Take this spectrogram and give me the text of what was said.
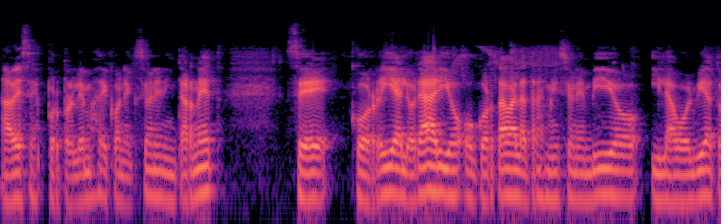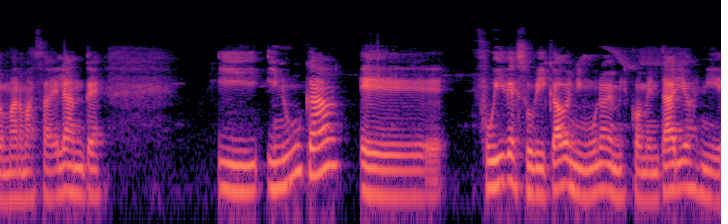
A veces por problemas de conexión en internet se corría el horario o cortaba la transmisión en vivo y la volvía a tomar más adelante. Y, nunca eh, fui desubicado en ninguno de mis comentarios ni,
